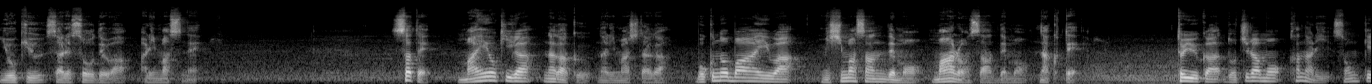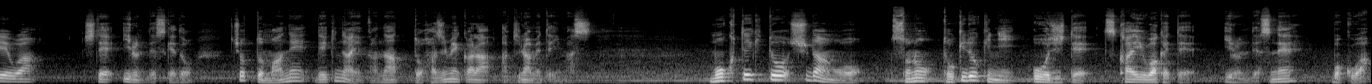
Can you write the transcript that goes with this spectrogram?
要求されそうではありますね。さて前置きが長くなりましたが僕の場合は三島さんでもマーロンさんでもなくてというかどちらもかなり尊敬はしているんですけどちょっと真似できないかなと初めから諦めています目的と手段をその時々に応じて使い分けているんですね。僕は。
